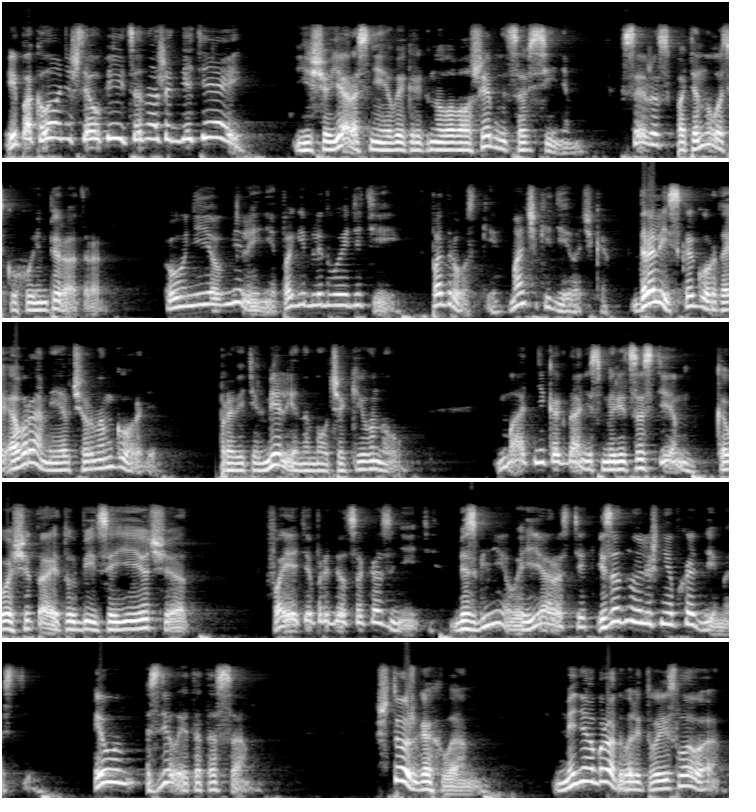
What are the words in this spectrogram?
«И поклонишься убийце наших детей!» Еще яростнее выкрикнула волшебница в синем. Сежес потянулась к уху императора. У нее в Милене погибли двое детей. Подростки, мальчик и девочка. Дрались с когортой Аврамия в Черном городе. Правитель Мельина молча кивнул. Мать никогда не смирится с тем, кого считает убийцей ее чад. Фаэте придется казнить, без гнева и ярости, из одной лишь необходимости. И он сделает это сам. Что ж, Гахлан, меня обрадовали твои слова.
